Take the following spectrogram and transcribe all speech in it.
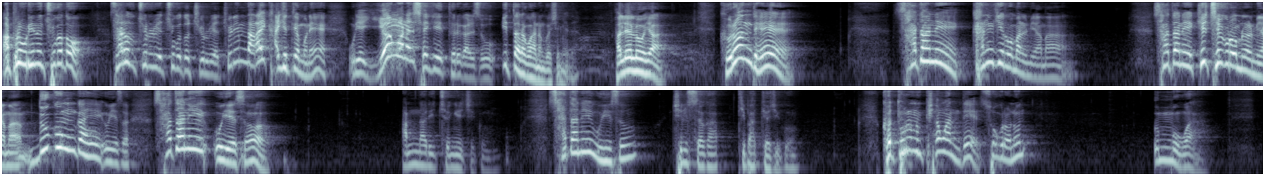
앞으로 우리는 죽어도 살아도 주를 위해 죽어도 주를 위해 주님 나라에 가기 때문에 우리의 영원한 세계에 들어갈 수 있다고 하는 것입니다. 할렐루야. 그런데 사단의 관계로 말미암아 사단의 계책으로 말미암아 누군가에 의해서 사단에 의해서 앞날이 정해지고 사단에 의해서 질서가 뒤바뀌어지고 겉으로는 평화인데 속으로는 음모와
